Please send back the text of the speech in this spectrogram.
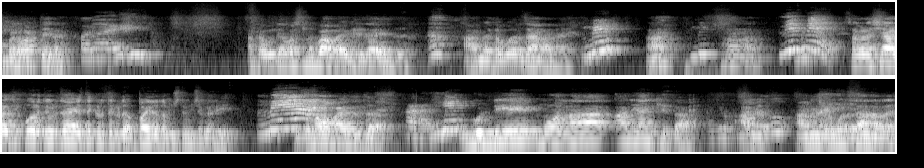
बरं वाटतंय का? आता उद्यापासून बाबा आहे घरी जायचं. आम्ही आता वर जाणार आहे. हा? हा. सगळं शाळेची पोरं तेवढी जायचं तिकडे तिकडं. पहिलं तुमच्या तुमच्या घरी. तिथं बाबा आहे तिथं. गुड्डी मोना आणि अंकिता. आम्ही आम्ही जाणार आहे.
